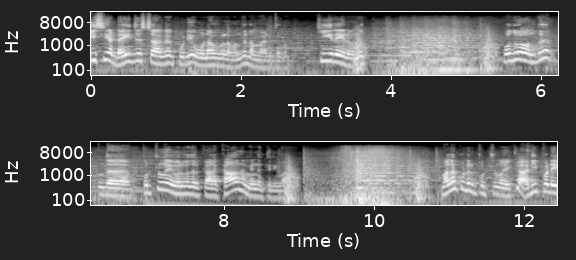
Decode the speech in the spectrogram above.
ஈஸியாக டைஜஸ்ட் ஆகக்கூடிய உணவுகளை வந்து நம்ம எடுத்துக்கணும். கீரையில் வந்து பொதுவாக வந்து இந்த புற்றுநோய் வருவதற்கான காரணம் என்ன தெரியுமா? மலக்குடல் புற்றுநோய்க்கு அடிப்படை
